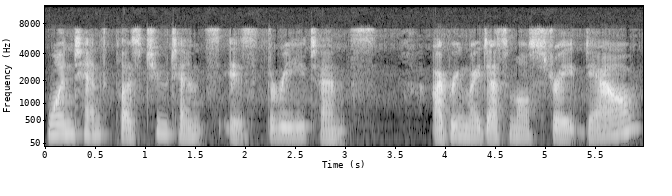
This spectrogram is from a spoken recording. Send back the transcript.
One tenth plus two tenths is three tenths. I bring my decimal straight down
